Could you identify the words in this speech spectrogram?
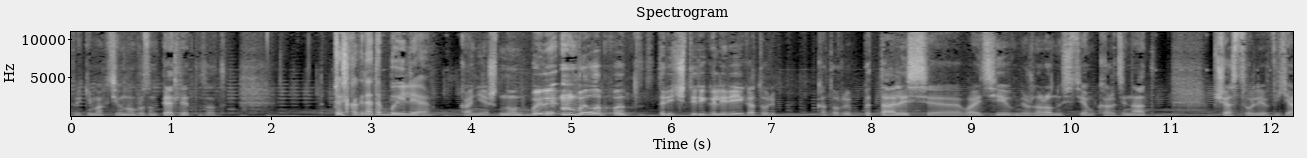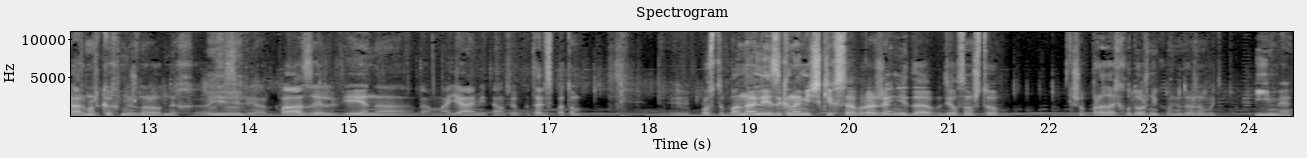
таким активным образом пять лет назад. То есть когда-то были. Конечно. Ну, были, было по 3-4 галереи, которые, которые пытались э, войти в международную систему координат, участвовали в ярмарках международных, Мгм. ездили от Базель, Вена, да, Майами, там все пытались, потом э, просто банально из экономических соображений, да, дело в том, что чтобы продать художника, у него должно быть имя.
